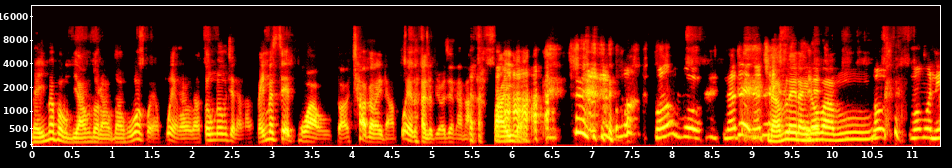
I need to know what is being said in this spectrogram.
မိမပုံပြောင်းတော့တော့ဟိုကကွယ်ပွင့်သွားတော့သုံးလုံးကျင်တာလားမိမစစ်ဘွားကိုတော့ချပြလိုက်တာပွင့်သွားလို့ပြောချင်တာလားပါကြီးတော့ဘောဘောနားတဲ့နားတဲ့နမ်လေးနိုင်တော့ပါဘူးမမနေ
